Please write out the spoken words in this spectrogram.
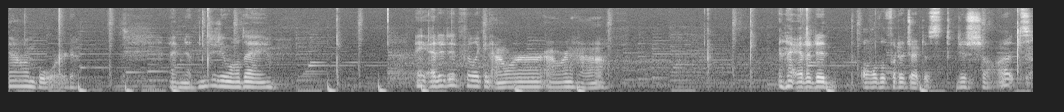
Now I'm bored. I have nothing to do all day. I edited for like an hour, hour and a half. And I edited all the footage I just, just shot.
